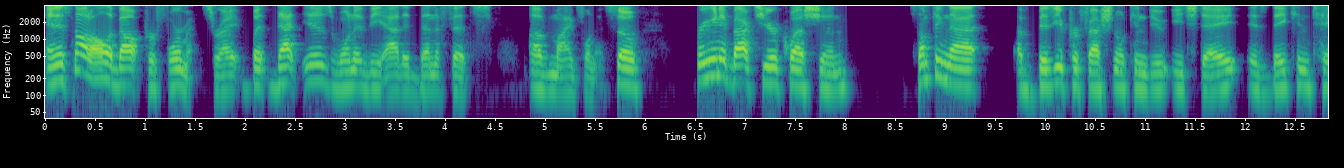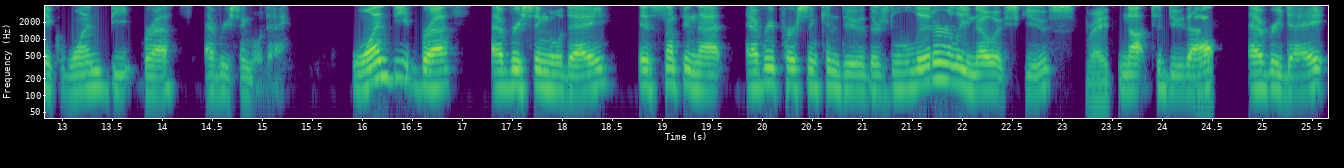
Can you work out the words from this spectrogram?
And it's not all about performance, right? But that is one of the added benefits of mindfulness. So, bringing it back to your question, something that a busy professional can do each day is they can take one deep breath every single day. One deep breath every single day is something that every person can do. There's literally no excuse right. not to do that every day.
